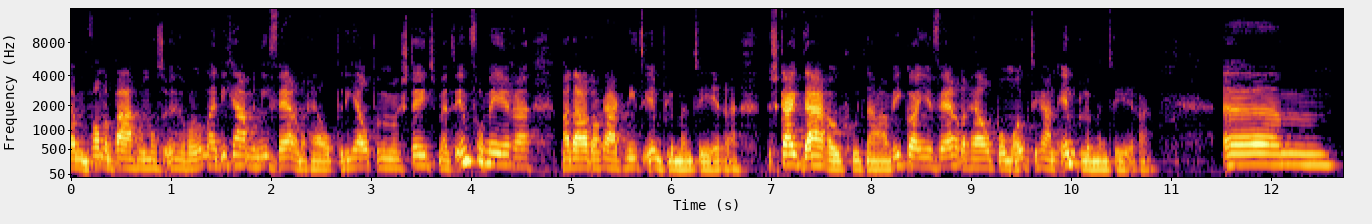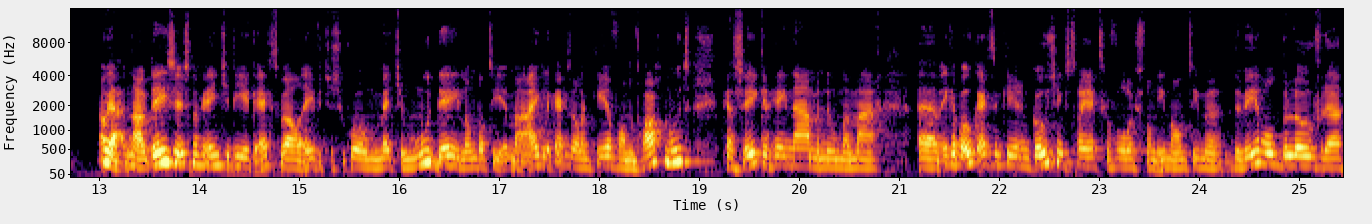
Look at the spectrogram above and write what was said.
um, van een paar honderd euro, maar die gaan me niet verder helpen. Die helpen me steeds met informeren, maar daardoor ga ik niet implementeren. Dus kijk daar ook goed naar. Wie kan je verder helpen om ook te gaan implementeren? Um, oh ja, nou deze is nog eentje die ik echt wel eventjes gewoon met je moet delen, omdat die me eigenlijk echt wel een keer van het hart moet. Ik ga zeker geen namen noemen, maar Ehm, ik heb ook echt een keer een coachingstraject gevolgd van iemand die me de wereld beloofde.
